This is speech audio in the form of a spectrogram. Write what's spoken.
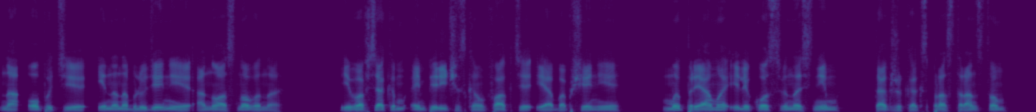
На опыте и на наблюдении оно основано, и во всяком эмпирическом факте и обобщении мы прямо или косвенно с ним, так же как с пространством,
